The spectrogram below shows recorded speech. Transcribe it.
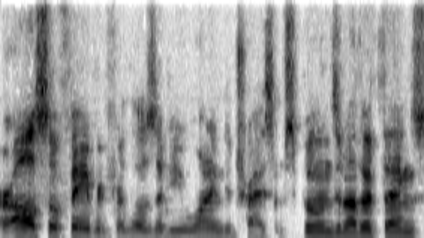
are also favored for those of you wanting to try some spoons and other things.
